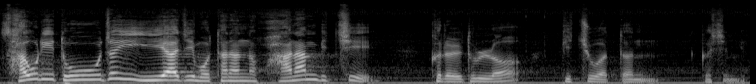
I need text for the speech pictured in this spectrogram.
사울이 도저히 이해하지 못하는 환한 빛이 그를 둘러 비추었던 것입니다.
